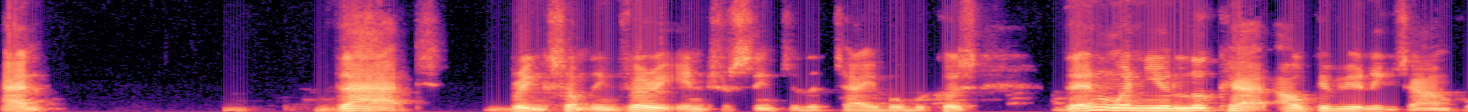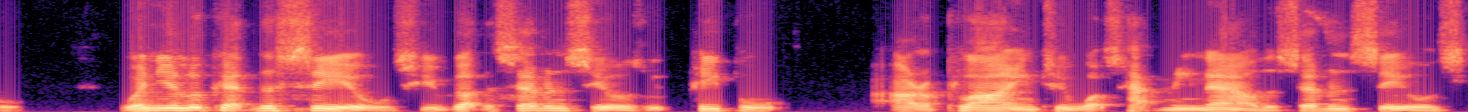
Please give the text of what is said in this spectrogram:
and that brings something very interesting to the table because then when you look at i'll give you an example. When you look at the seals you've got the seven seals which people are applying to what's happening now the seven seals.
